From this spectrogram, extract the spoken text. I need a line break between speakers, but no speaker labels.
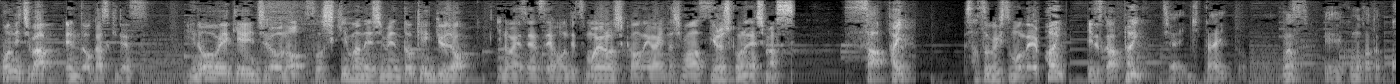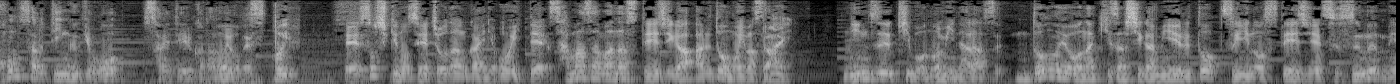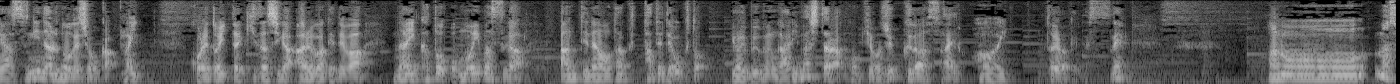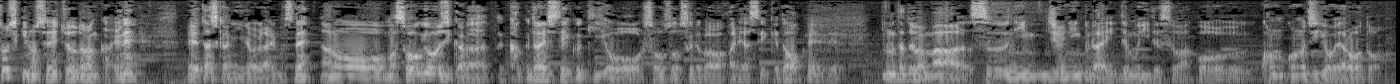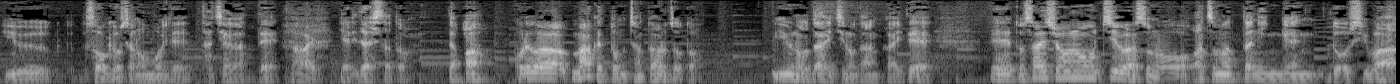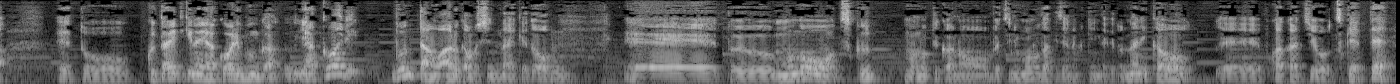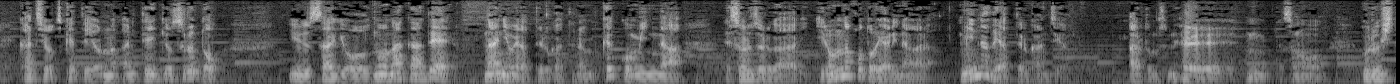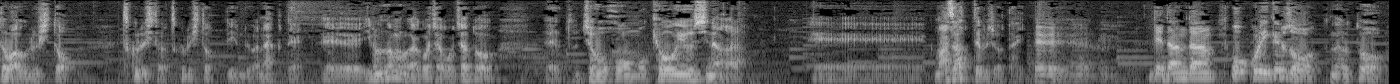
こんにちは遠藤和樹です。井上健一郎の組織マネジメント研究所。井上先生本日もよろしくお願いいたします。
よろしくお願いします。
さあはい。早速質問で。
はい。
いいですか？
はい。
じゃあ行きたいと思います、えーこの方コンサルティング業をされている方のようです。
はい。
えー組織の成長段階において様々なステージがあると思いますが、
はい
人数規模のみならず、どのような兆しが見えると次のステージへ進む目安になるのでしょうか？
はい。
これといった兆しがあるわけではないかと思いますが、アンテナを立てておくと良い部分がありましたらご教授ください。
はい。
というわけですね。
あのーまあ組織の成長段階ねえー確かにいろいろありますね。あのーまあ、創業時から拡大していく企業を想像すればわかりやすいけど、
え
例えばまあ、数人、10人ぐらいでもいいですわ、こう、この、この事業をやろうという創業者の思いで立ち上がって、
えはい。
やり出したと。であ、これはマーケットもちゃんとあるぞというのが第一の段階で、えっ、と、最初のうちはその集まった人間同士は、えっ、と、具体的な役割分担、役割分担はあるかもしれないけど、
うん。
えっ、と、ものを作っものっていうかあの別にものだけじゃなくていいんだけど何かを、えー付加価値をつけて価値をつけて世の中に提供するという作業の中で何をやってるかっていうのは結構みんなそれぞれがいろんなことをやりながらみんなでやってる感じがあると思うんですよね。
え
うん、その売る人は売る人作る人は作る人っていうんではなくて、えーいろんなものがごちゃごちゃと,、えーと情報も共有しながら、えー混ざってる状態
ええ
でだんだんおこれいけるぞってなると,、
